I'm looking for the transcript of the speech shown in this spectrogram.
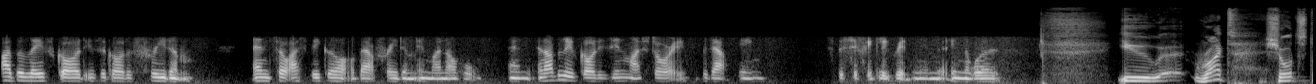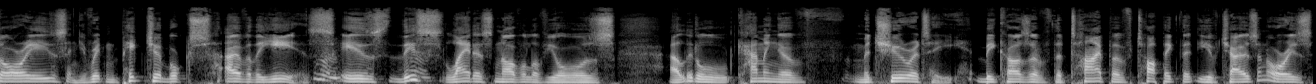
I believe God is a God of freedom. And so I speak a lot about freedom in my novel. And, and I believe God is in my story without being specifically written in the, in the words. You uh, write short stories and you've written picture books over the years. Mm. Is this mm. latest novel of yours a little coming of maturity because of the type of topic that you've chosen or is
